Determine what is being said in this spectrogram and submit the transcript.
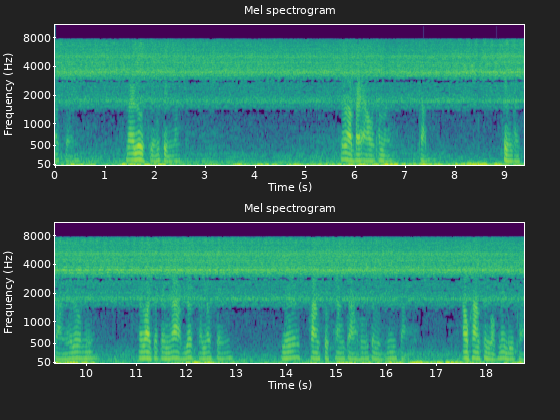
รเสริญได้รูปเสียงกลิ่นรส แล้วเราไปเอาทำไมกับสิ่งต่างๆในโลกนี้ ไม่ว่าจะเป็นลาบยศสรรเสริญหรือความสุขทางตาหูจมูกนิ้วกายเอาความสงบไม่ดีกว่า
